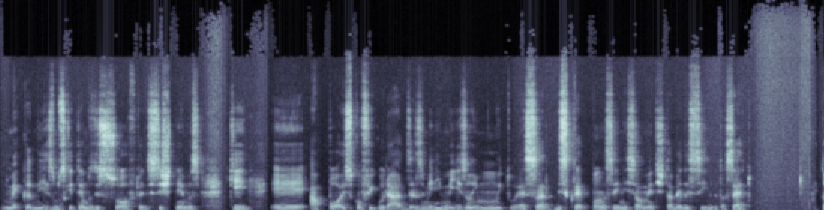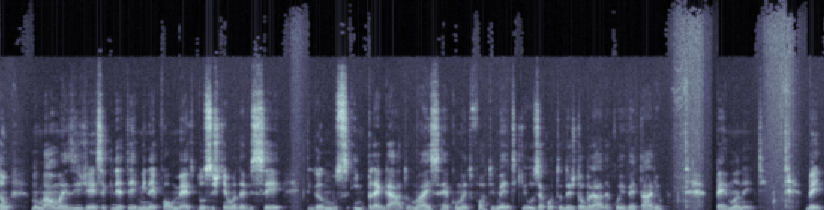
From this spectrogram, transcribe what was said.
mecanismos que temos de software, de sistemas, que é, após configurados, eles minimizam em muito essa discrepância inicialmente estabelecida, tá certo? Então, não há uma exigência que determine qual método o sistema deve ser, digamos, empregado, mas recomendo fortemente que use a conta desdobrada com inventário permanente. Bem,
